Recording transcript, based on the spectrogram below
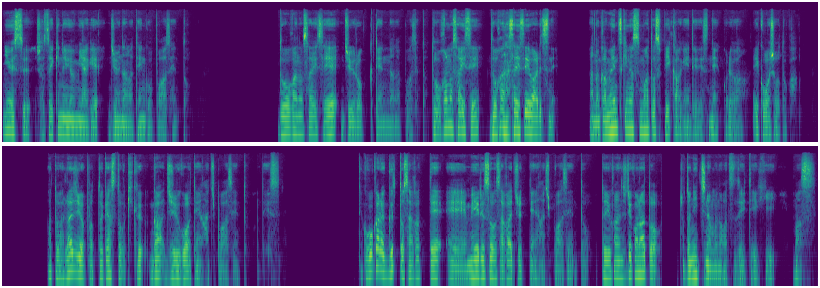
ニュース、書籍の読み上げ17.5%、動画の再生16.7%。動画の再生？動画の再生はあれですね。あの画面付きのスマートスピーカー限定ですね。これはエコーショーとか。あとはラジオ、ポッドキャストを聞くが15.8%です。でここからぐっと下がって、えー、メール操作が10.8%という感じで、この後、ちょっとニッチなものが続いていきます。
